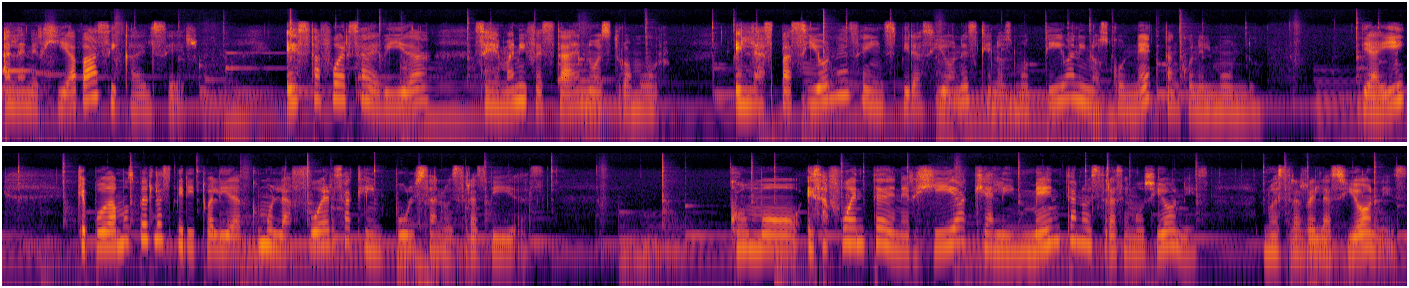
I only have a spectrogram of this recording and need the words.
a la energía básica del ser. Esta fuerza de vida se ve manifestada en nuestro amor, en las pasiones e inspiraciones que nos motivan y nos conectan con el mundo. De ahí que podamos ver la espiritualidad como la fuerza que impulsa nuestras vidas, como esa fuente de energía que alimenta nuestras emociones, nuestras relaciones,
